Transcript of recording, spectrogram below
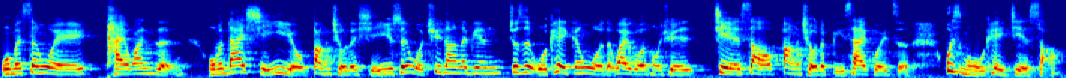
我们身为台湾人，我们大概协议有棒球的协议，所以我去到那边，就是我可以跟我的外国同学介绍棒球的比赛规则。为什么我可以介绍？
